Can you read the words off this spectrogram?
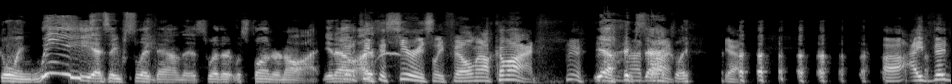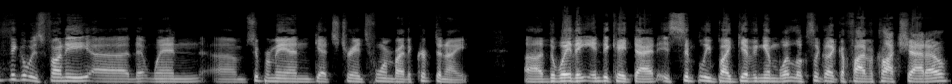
going wee as they slid down this, whether it was fun or not. You know, You take this seriously, Phil. Now, come on. yeah, exactly. yeah. Uh, I did think it was funny uh, that when um, Superman gets transformed by the kryptonite, uh, the way they indicate that is simply by giving him what looks like, like a five o'clock shadow.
